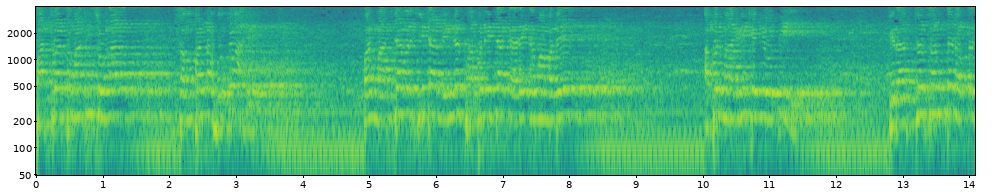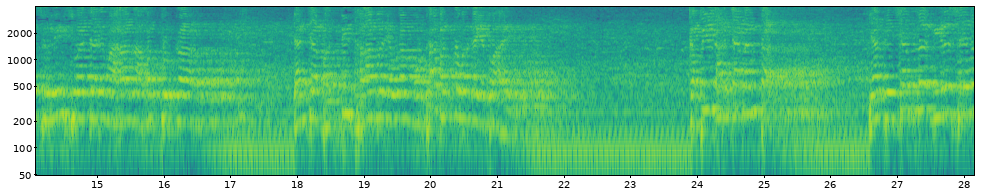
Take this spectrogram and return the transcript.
पाचवा समाधी सोहळा संपन्न होतो आहे. पण मागच्या वर्षीच्या लिंग स्थापनेच्या कार्यक्रमामध्ये आपण मागणी केली होती की राष्ट्रसंत डॉक्टर शिवलिंग शिवाचार्य महाराज अहमदपूरकर त्यांच्या भक्ती स्थळावर एवढा मोठा भक्तवर्ग येतो आहे. कपिलधारच्या नंतर या देशातलं वीरशैव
